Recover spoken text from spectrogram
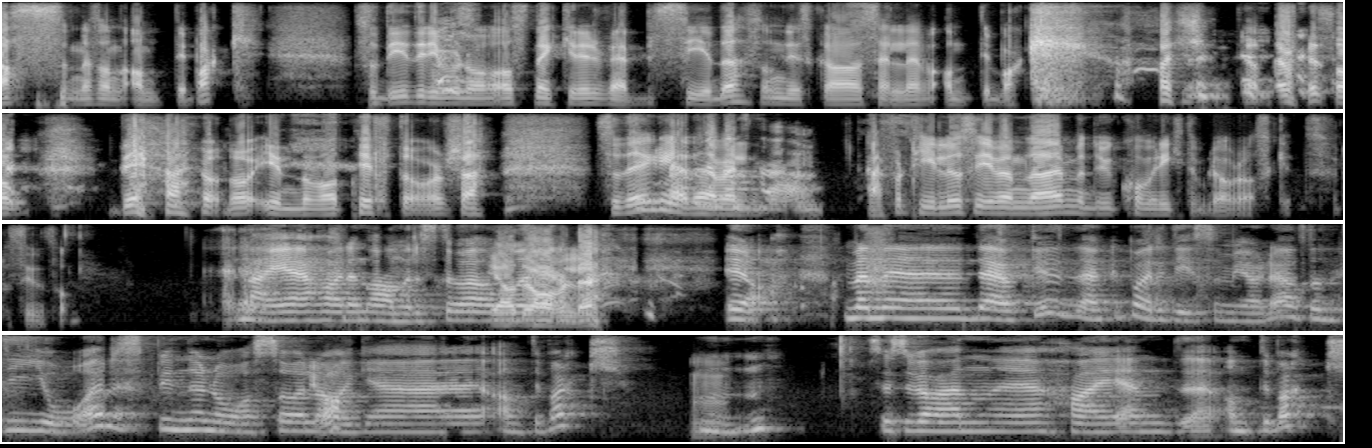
lass med sånn antibac. Så de driver nå og snekrer webside som de skal selge antibac. det, sånn, det er jo noe innovativt over seg. Så det gleder jeg veldig til. Det er for tidlig å si hvem det er, men du kommer ikke til å bli overrasket, for å si det sånn. Nei, jeg har en anelse. Ja, du har vel det. Ja, men eh, det er jo ikke, det er ikke, bare de som gjør det. Altså, Dior begynner nå også å lage ja. antibac. Mm. Mm. Så hvis du vil ha en eh, high end antibac,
